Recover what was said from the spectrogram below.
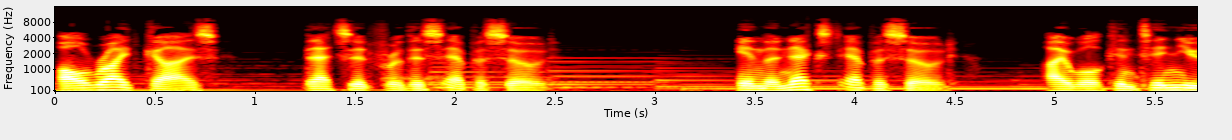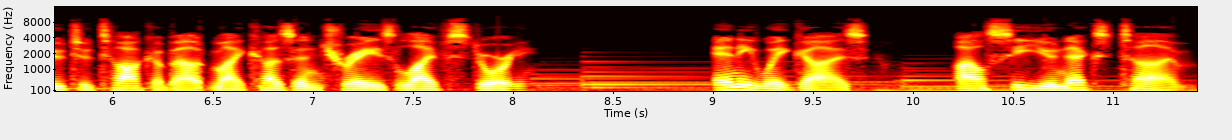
Alright guys, that's it for this episode. In the next episode, I will continue to talk about my cousin Trey's life story. Anyway guys, I'll see you next time.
